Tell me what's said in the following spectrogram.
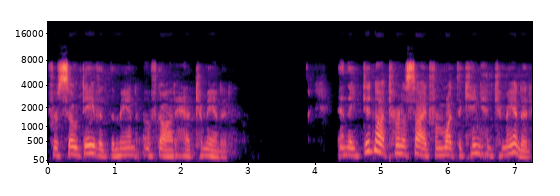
for so David the man of God had commanded. And they did not turn aside from what the king had commanded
